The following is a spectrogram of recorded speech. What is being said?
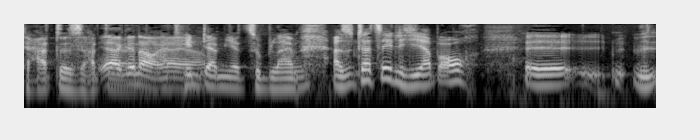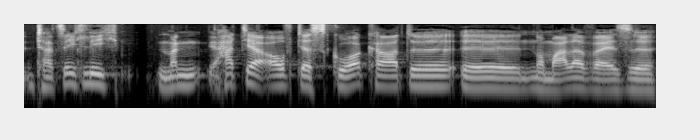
Der hat es, hat, ja, genau, hat ja, hinter ja. mir zu bleiben. Mhm. Also tatsächlich, ich habe auch äh, tatsächlich man hat ja auf der Scorekarte äh, normalerweise,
